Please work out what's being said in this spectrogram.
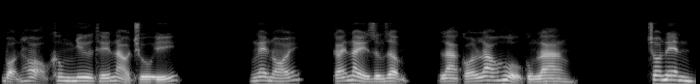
bọn họ không như thế nào chú ý. Nghe nói, cái này rừng rậm, là có lao hổ cùng lang. Cho nên,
